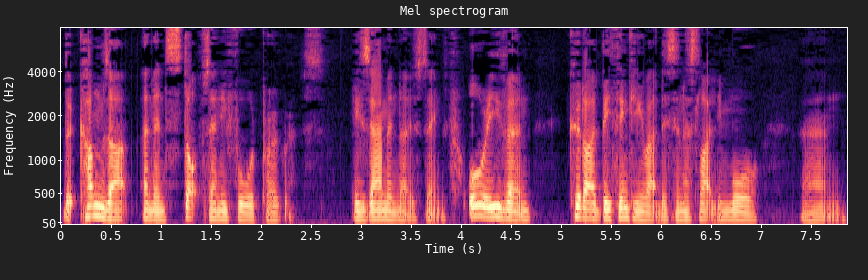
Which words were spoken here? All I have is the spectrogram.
that comes up and then stops any forward progress? Examine those things. Or even, could I be thinking about this in a slightly more, um,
